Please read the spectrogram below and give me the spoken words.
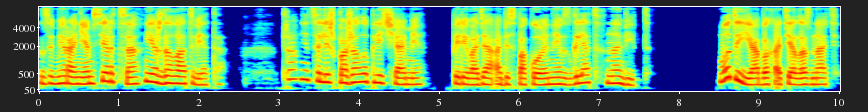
Замиранием сердца я ждала ответа. Травница лишь пожала плечами, переводя обеспокоенный взгляд на вид. «Вот и я бы хотела знать.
